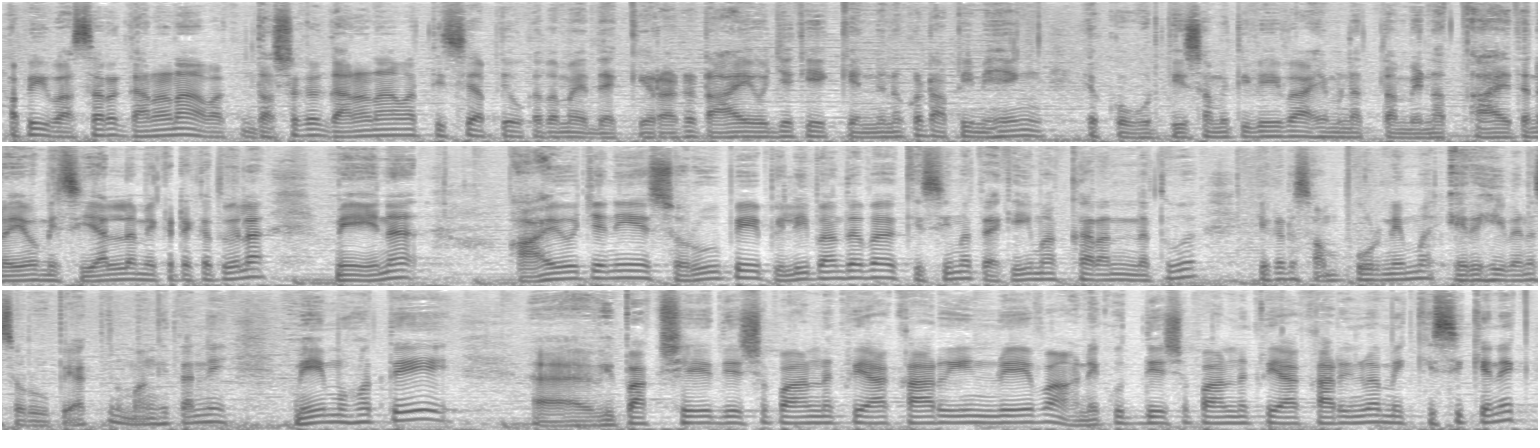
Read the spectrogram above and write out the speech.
අපි වසර ගණනාවක් දශක ගණනාවත් තිස්ස අප ඕක තමයි දැක්කේ රට ආයෝජකය කෙන්නෙනකොට අපි මෙහෙන් එක්ක ෘති සමතිවේවා හෙමනත්තම් වෙනත් ආයතනයෝ මෙ සියල්ල එකට එකතු වෙලා මේ එන ආයෝජනයේ ස්වරූපය පිළිබඳව කිසිම තැකීමක් කරන්න නැතුව එකට සම්පූර්ණයම එරෙහි වෙන ස්වරූපයක් මංහිතන්නේ මේ මොහොතේ විපක්ෂයේ දේශපාලන ක්‍රියාකාරීන් වේවා අනෙකුත් දේශපාලන ක්‍රියාකාරීන්ව මේ කිසි කෙනෙක්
